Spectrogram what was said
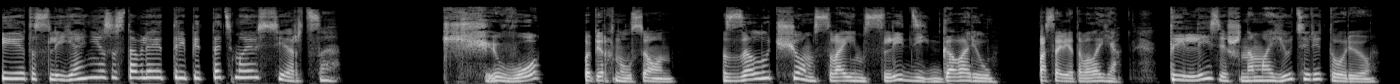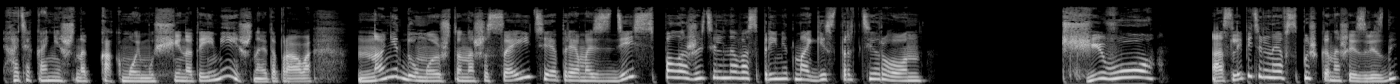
и это слияние заставляет трепетать мое сердце». «Чего?» — поперхнулся он. «За лучом своим следи, говорю», — посоветовала я. «Ты лезешь на мою территорию. Хотя, конечно, как мой мужчина ты имеешь на это право, но не думаю, что наше соитие прямо здесь положительно воспримет магистр Тирон». «Чего?» Ослепительная вспышка нашей звезды,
